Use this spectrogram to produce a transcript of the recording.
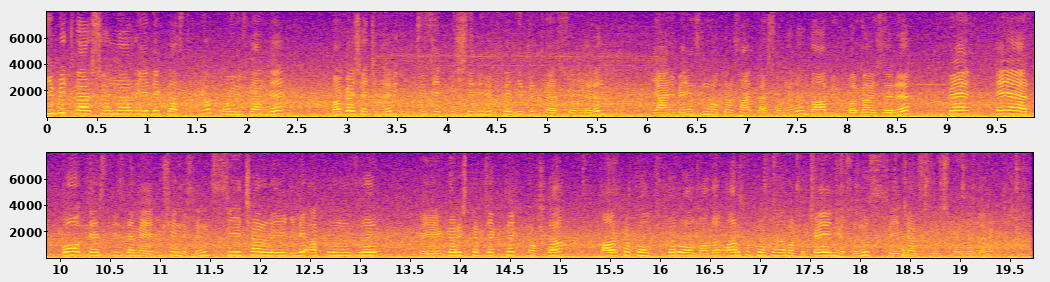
hibrit versiyonlarda yedek lastik yok. O yüzden de bagaj hacimleri 377 litre hibrit versiyonların yani benzinli motora sahip versiyonların daha büyük bagajları ve eğer o testi izlemeye üşenirseniz CHR ile ilgili aklınızı e, karıştıracak tek nokta arka koltukları olmalı. Arka koltuğuna bakın beğeniyorsanız CHR sizin için uygun demektir.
